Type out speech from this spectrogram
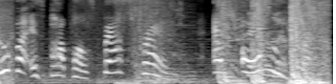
Kupa is Popol's best friend and only friend.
